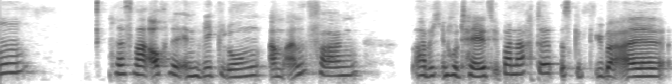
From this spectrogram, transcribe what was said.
Hm, das war auch eine Entwicklung. Am Anfang habe ich in Hotels übernachtet. Es gibt überall,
